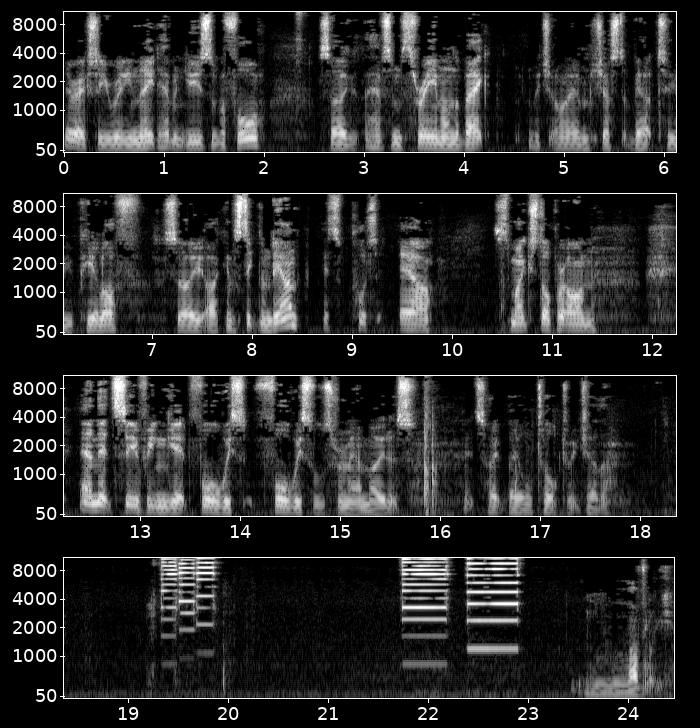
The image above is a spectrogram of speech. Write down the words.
They're actually really neat. Haven't used them before. So I have some 3M on the back which I am just about to peel off so I can stick them down. Let's put our smoke stopper on and let's see if we can get four, whist four whistles from our motors. Let's hope they all talk to each other. Lovely.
